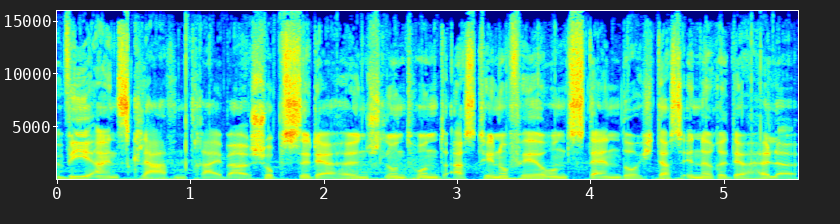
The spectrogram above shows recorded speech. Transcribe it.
Wie ein Sklaventreiber schubste der Höllenschlundhund Astenophel und Stan durch das Innere der Hölle.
